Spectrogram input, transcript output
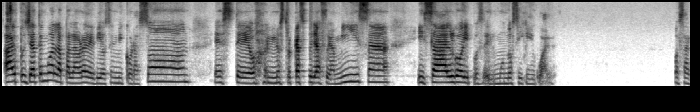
ay, pues ya tengo la palabra de Dios en mi corazón, este, o en nuestro caso ya fui a misa, y salgo y pues el mundo sigue igual. O sea,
